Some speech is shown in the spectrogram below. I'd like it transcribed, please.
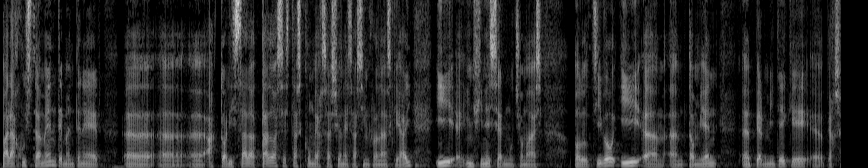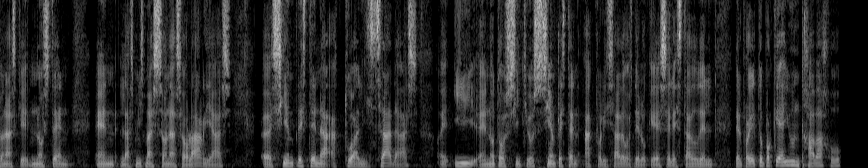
para justamente mantener eh, actualizadas todas estas conversaciones asíncronas que hay y, en fin, ser mucho más productivo y también permite que personas que no estén en las mismas zonas horarias siempre estén actualizadas eh, y en otros sitios siempre estén actualizados de lo que es el estado del, del, proyecto, porque hay un trabajo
